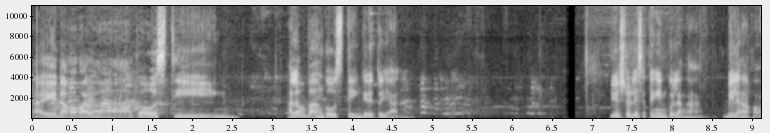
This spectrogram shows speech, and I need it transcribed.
Ay, nako kaya. Ghosting. Alam mo ba ang ghosting? Ganito yan. Usually sa tingin ko lang ha, bilang ako.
